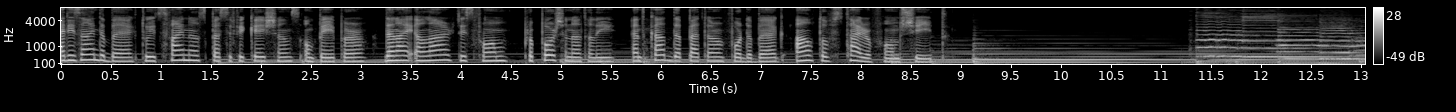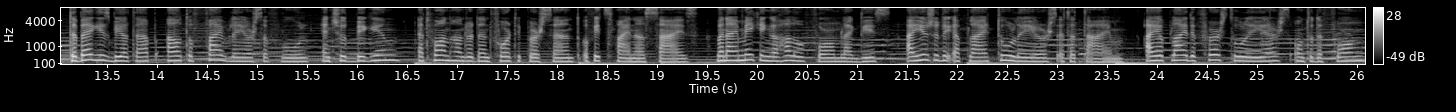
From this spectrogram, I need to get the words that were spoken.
I designed the bag to its final specifications on paper, then I enlarged this form proportionately and cut the pattern for the bag out of styrofoam sheet. The bag is built up out of 5 layers of wool and should begin at 140% of its final size. When I'm making a hollow form like this, I usually apply 2 layers at a time. I apply the first 2 layers onto the form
